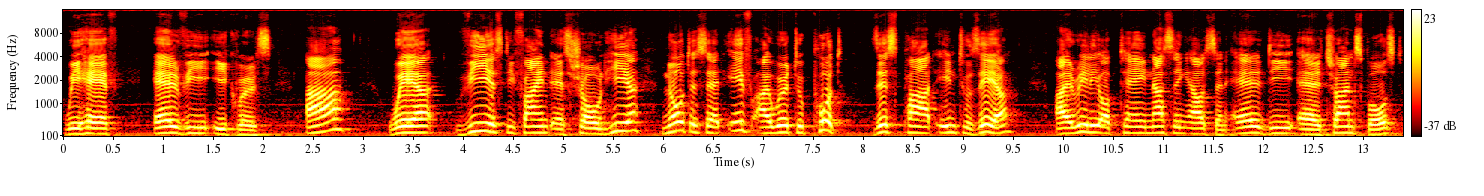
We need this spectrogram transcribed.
We have LV equals R, where V is defined as shown here. Notice that if I were to put this part into there, I really obtain nothing else than LDL transposed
